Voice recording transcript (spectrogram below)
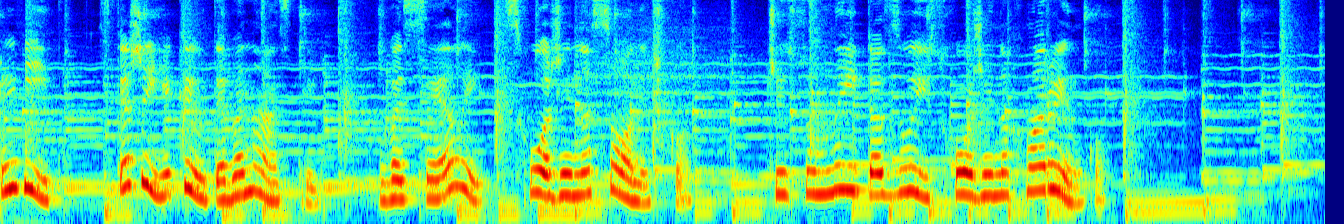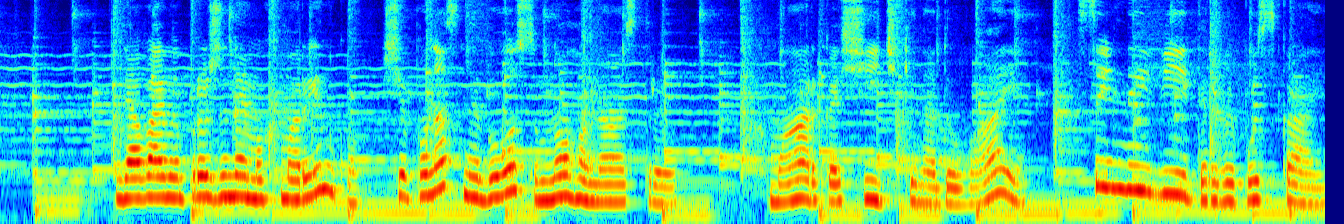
Привіт! Скажи, який у тебе настрій? Веселий, схожий на сонечко? Чи сумний та злий, схожий на хмаринку? Давай ми проженемо хмаринку, щоб у нас не було сумного настрою. Хмарка щічки надуває, сильний вітер випускає.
